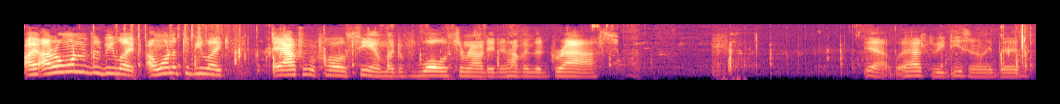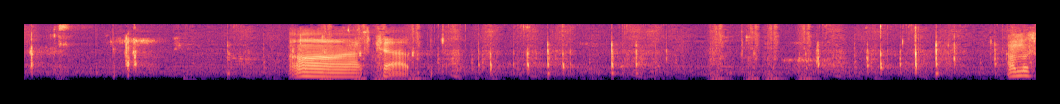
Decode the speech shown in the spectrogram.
I, I don't want it to be like, I want it to be like, an actual coliseum, like with walls surrounded and having the grass. Yeah, but it has to be decently big. Uh, that's cap. I'm just.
